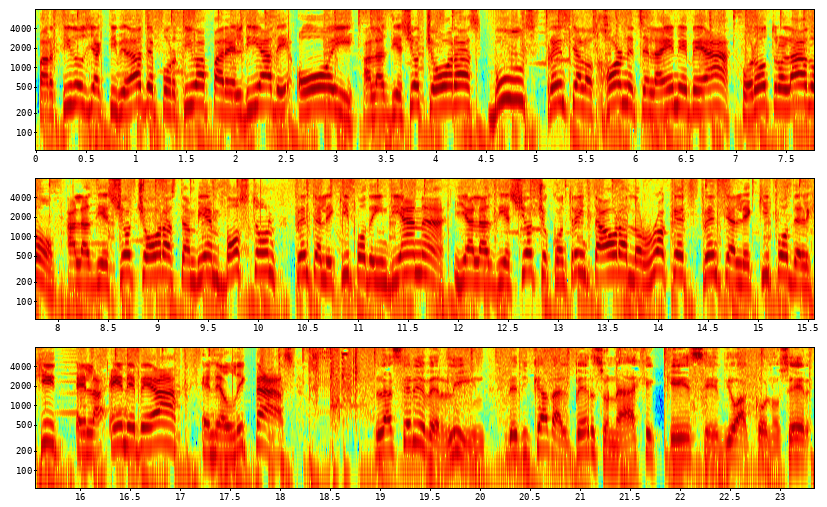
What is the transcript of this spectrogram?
partidos y actividad deportiva para el día de hoy. A las 18 horas, Bulls frente a los Hornets en la NBA. Por otro lado, a las 18 horas también Boston frente al equipo de Indiana. Y a las 18 con 30 horas los Rockets frente al equipo del Heat en la NBA en el League Pass. La serie Berlín, dedicada al personaje que se dio a conocer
